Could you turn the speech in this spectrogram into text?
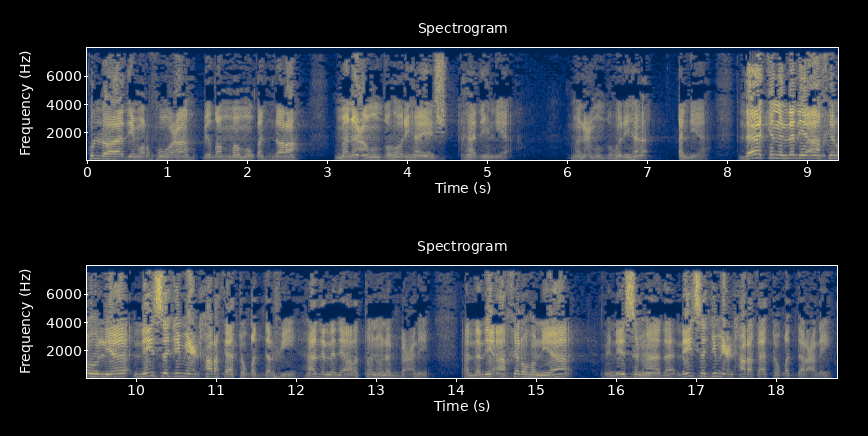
كل هذه مرفوعة بضمة مقدرة. منع من ظهورها إيش؟ هذه الياء. منع من ظهورها الياء. لكن الذي آخره الياء ليس جميع الحركات تقدر فيه. هذا الذي أردت أن أنبع عليه. الذي آخره الياء في الاسم هذا ليس جميع الحركات تقدر عليه.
